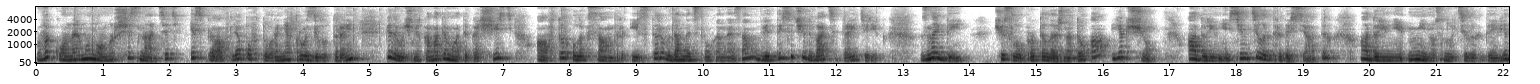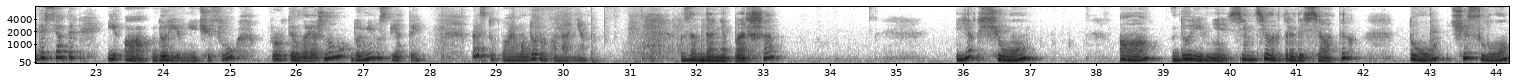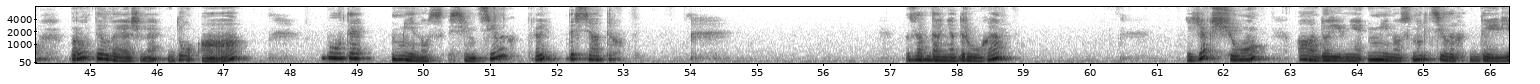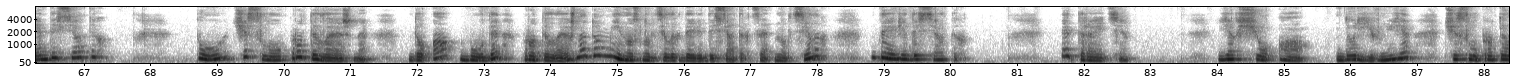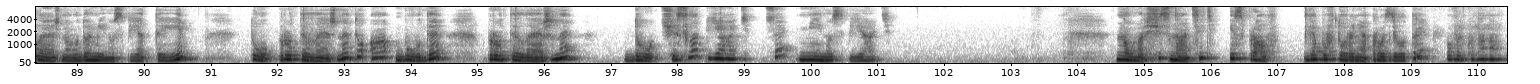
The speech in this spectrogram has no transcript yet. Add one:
Виконуємо номер 16 із прав для повторення розділу 3 підручника Математика 6, автор Олександр Істер, видавництво Генеза 2023 рік. Знайди число протилежне до А, якщо А дорівнює 7,3, А дорівнює мінус 0,9 і А дорівнює числу протилежному до мінус 5. Приступаємо до виконання. Завдання перше. Якщо А дорівнює 7,3, то число протилежне до А буде мінус 7,3. Завдання друге. Якщо А дорівнює мінус 0,9, то число протилежне до А буде протилежне до мінус 0,9. Це 0,9. І третє. Якщо А дорівнює числу протилежному до мінус 5, то протилежне до А буде протилежне до числа 5. Це мінус 5. Номер 16 із прав для повторення розділу 3 виконано.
